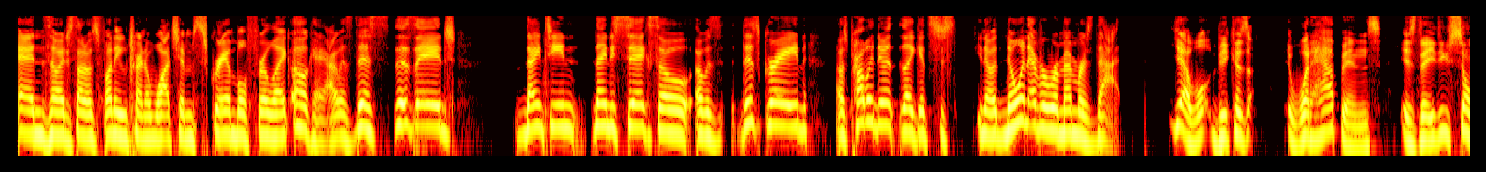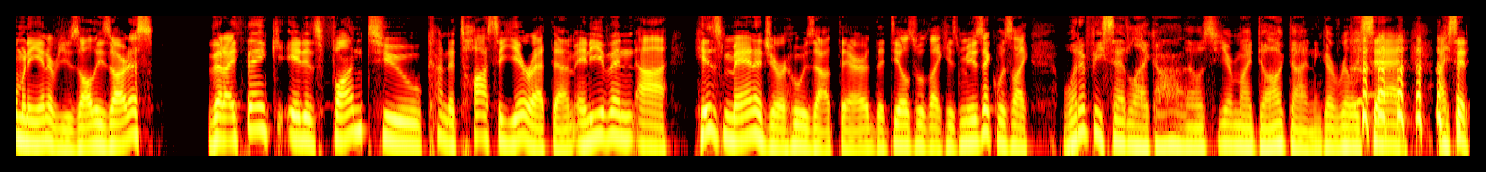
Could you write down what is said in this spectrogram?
And so I just thought it was funny trying to watch him scramble for like, okay, I was this this age, 1996, so I was this grade. I was probably doing like it's just you know no one ever remembers that. Yeah, well, because what happens is they do so many interviews, all these artists, that I think it is fun to kind of toss a year at them. And even uh, his manager, who was out there that deals with like his music, was like, "What if he said like, oh, that was the year my dog died and he got really sad?" I said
